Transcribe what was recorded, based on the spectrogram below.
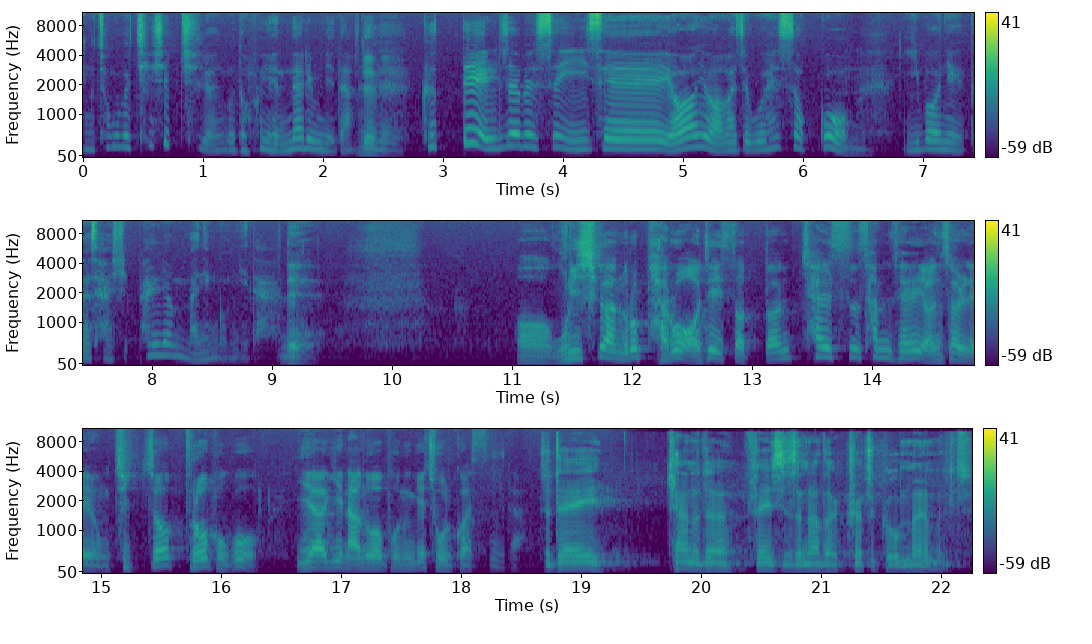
1977년 뭐 너무 옛날입니다. 네네. 그때 엘리자베스 2세 여왕이 와가지고 했었고 음. 이번이 그러니까 48년 만인 겁니다. 네. 어, 우리 시간으로 바로 어제 있었던 찰스 3세의 연설 내용 직접 들어보고 이야기 나누어 보는 게 좋을 것 같습니다. Today, Canada faces another critical moment.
